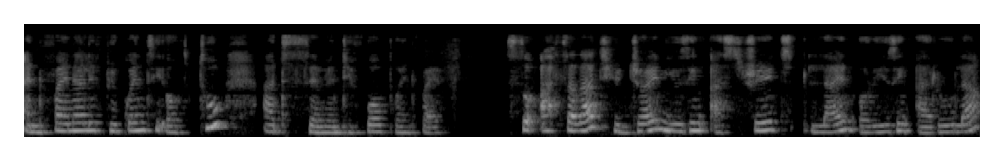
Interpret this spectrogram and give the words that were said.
and finally frequency of 2 at 74.5 so after that you join using a straight line or using a ruler.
